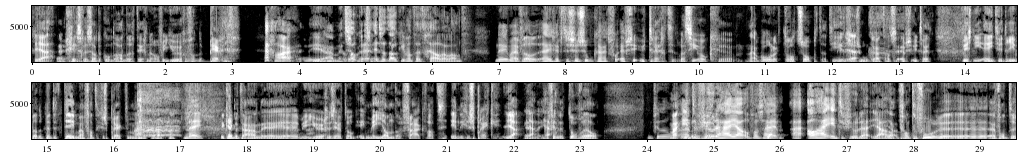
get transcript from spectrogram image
ja. En gisteren zat ik onder andere tegenover Jurgen van den Berg. Echt waar? Eh, ja, met Is, zijn... ook, met is dat ook iemand uit Gelderland? Nee, maar hij heeft, wel, hij heeft een seizoenkaart voor FC Utrecht. Daar was hij ook eh, nou, behoorlijk trots op. Dat hij een Ja. seizoenkaart had voor FC Utrecht. Ik wist niet 1, 2, 3 wat het met het thema van het gesprek te maken had. Maar Nee. ik heb het aan. Eh, eh, Jurgen zegt ook, ik meander vaak wat in de gesprekken. Ja, En ja, ik ja. vind het toch wel... Ik vind het wel Maar interviewde hij jou of was hij... hij- Oh, hij interviewde jou. Ja, van tevoren, eh, hij vond het een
